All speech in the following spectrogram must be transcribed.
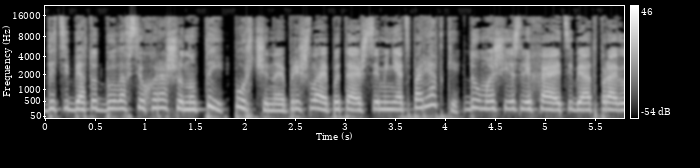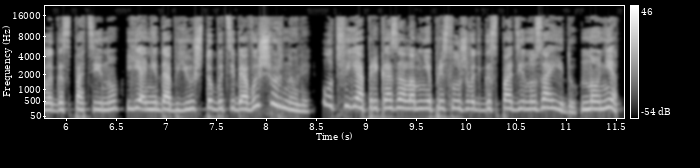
До тебя тут было все хорошо, но ты, порченная, пришла и пытаешься менять порядки? Думаешь, если Хая тебя отправила господину, я не добьюсь, чтобы тебя вышвырнули? Лутфия приказала мне прислуживать господину Заиду. Но нет,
